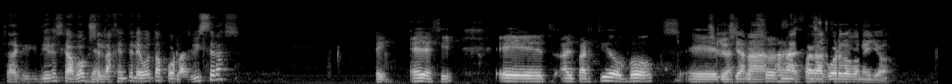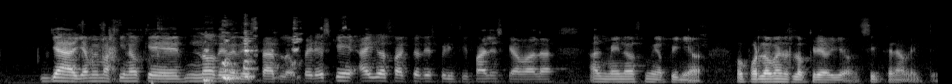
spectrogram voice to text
O sea, ¿dices que a Vox la gente le vota por las vísceras? Sí, es decir, eh, al partido Vox. Eh, sí, Ana, está de acuerdo con ello. Ya, ya me imagino que no debe de estarlo, pero es que hay dos factores principales que avalan al menos mi opinión, o por lo menos lo creo yo, sinceramente.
